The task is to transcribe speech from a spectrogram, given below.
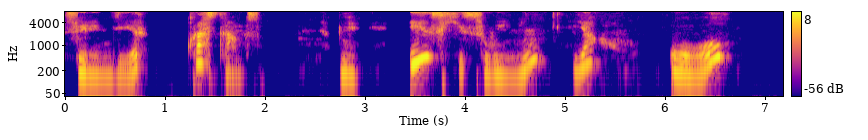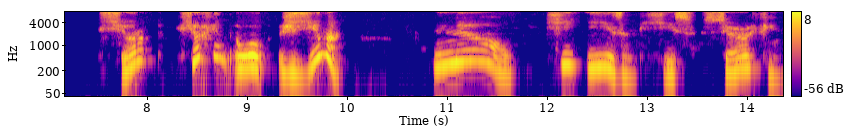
сөйлемдер құрастырамыз. Міне is he swimming иә ол ол жүзе ма no he isn't. He's surfing.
